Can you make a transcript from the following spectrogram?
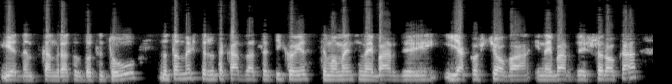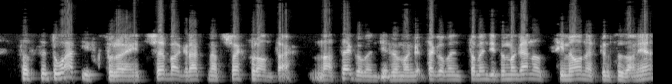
jednym z kandydatów do tytułu, no to myślę, że ta kadra Atletico jest w tym momencie najbardziej jakościowa i najbardziej szeroka, co w sytuacji, w której trzeba grać na trzech frontach, na tego będzie, wymaga, tego, to będzie wymagane od Simeone w tym sezonie,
